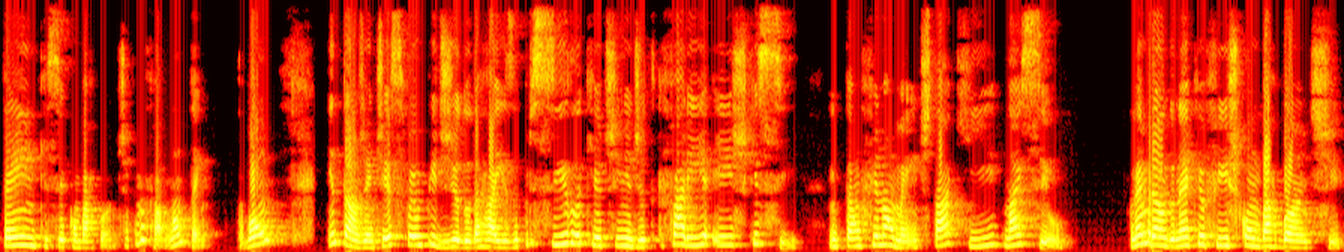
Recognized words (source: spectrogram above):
tem que ser com barbante? É como eu falo, não tem, tá bom? Então, gente, esse foi um pedido da Raíza Priscila que eu tinha dito que faria e esqueci. Então, finalmente, está aqui, nasceu. Lembrando, né, que eu fiz com barbante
